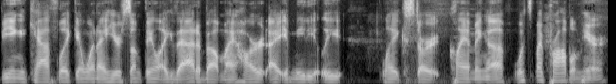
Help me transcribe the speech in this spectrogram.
being a Catholic and when I hear something like that about my heart, I immediately like start clamming up. What's my problem here?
